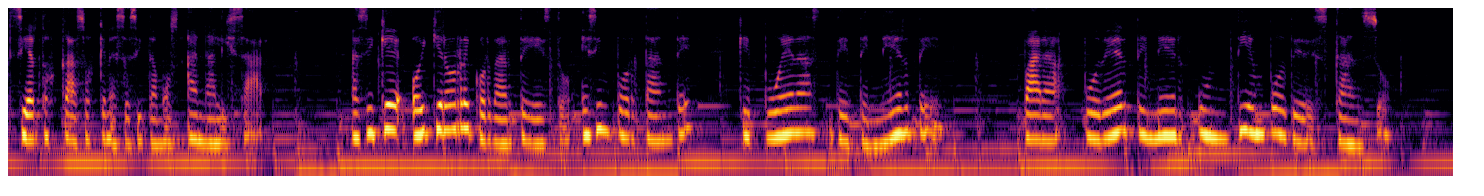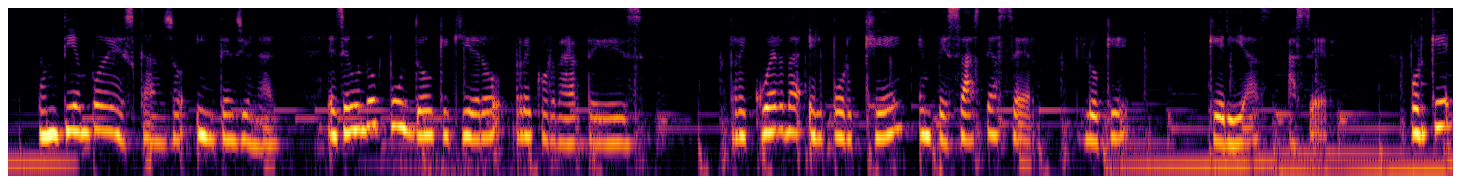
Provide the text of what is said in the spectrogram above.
ciertos casos que necesitamos analizar. Así que hoy quiero recordarte esto. Es importante que puedas detenerte para poder tener un tiempo de descanso, un tiempo de descanso intencional. El segundo punto que quiero recordarte es Recuerda el por qué empezaste a hacer lo que querías hacer. ¿Por qué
